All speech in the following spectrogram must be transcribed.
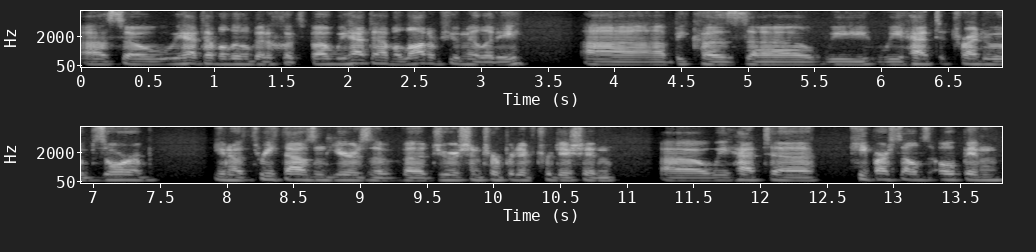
Uh, so we had to have a little bit of chutzpah. We had to have a lot of humility uh, because uh, we we had to try to absorb, you know, three thousand years of uh, Jewish interpretive tradition. Uh, we had to keep ourselves open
